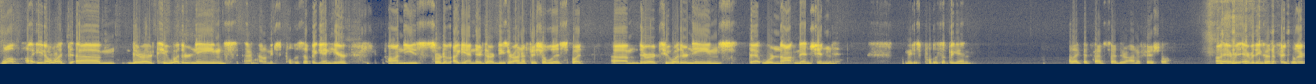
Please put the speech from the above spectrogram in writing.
Well, uh, you know what? Um, there are two other names. Uh, let me just pull this up again here. On these sort of again, they're, they're- these are unofficial lists, but um, there are two other names that were not mentioned. Let me just pull this up again. I like that Pep said they're unofficial. Uh, every, everything's unofficial there.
